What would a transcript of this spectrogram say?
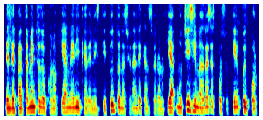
del Departamento de Oncología Médica del Instituto Nacional de Cancerología. Muchísimas gracias por su tiempo y por,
